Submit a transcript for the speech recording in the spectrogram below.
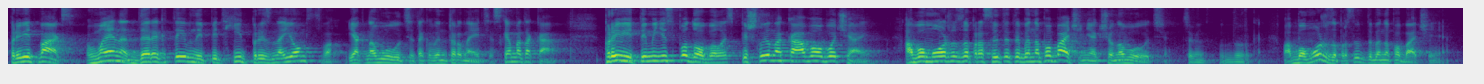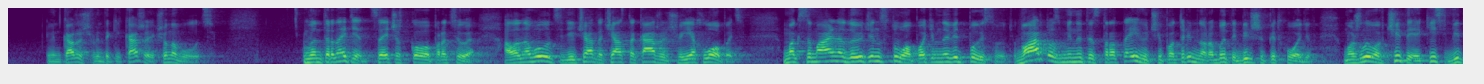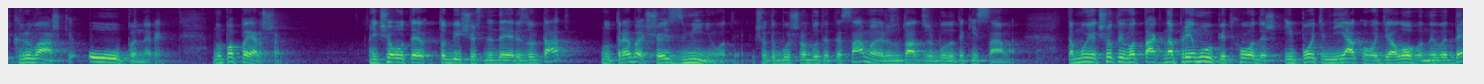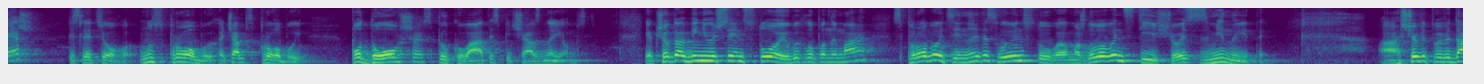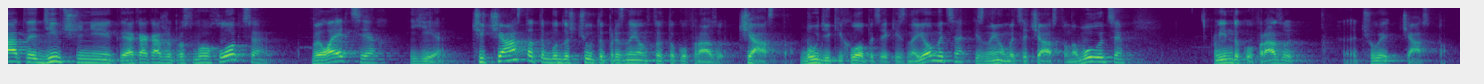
Привіт, Макс! В мене директивний підхід при знайомствах, як на вулиці, так і в інтернеті. Схема така: Привіт, ти мені сподобалась, пішли на каву або чай. Або можу запросити тебе на побачення, якщо на вулиці. Це він дурка. Або можу запросити тебе на побачення. І він каже, що він таки каже, якщо на вулиці. В інтернеті це частково працює, але на вулиці дівчата часто кажуть, що є хлопець. Максимально дають інсту, а потім не відписують. Варто змінити стратегію, чи потрібно робити більше підходів. Можливо, вчити якісь відкривашки, опенери. Ну, по-перше, якщо тобі щось не дає результат, ну треба щось змінювати. Якщо ти будеш робити те саме, результат вже буде такий самий. Тому, якщо ти от так напряму підходиш і потім ніякого діалогу не ведеш після цього, ну спробуй, хоча б спробуй подовше спілкуватись під час знайомств. Якщо ти обмінюєшся інстою, вихлопу нема, спробуй цінити свою інсту, можливо, в інсті щось змінити. А що відповідати дівчині, яка каже про свого хлопця, в лекціях є. Чи часто ти будеш чути при знайомствах таку фразу? Часто. Будь-який хлопець, який знайомиться, і знайомиться часто на вулиці, він таку фразу е, чує часто.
